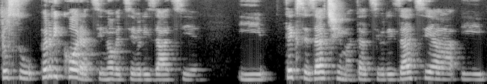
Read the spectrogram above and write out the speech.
To su prvi koraci nove civilizacije i tek se začima ta civilizacija i e,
